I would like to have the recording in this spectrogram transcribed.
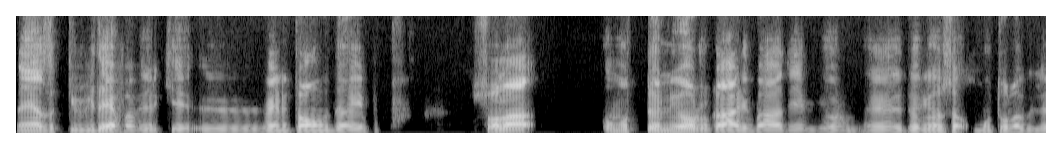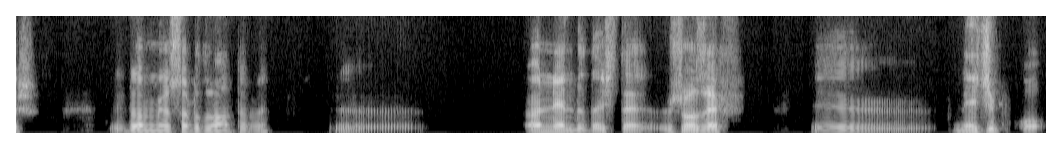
ne yazık ki de yapabilir ki e, Wellington'u da yapıp sola Umut dönüyor galiba diye biliyorum. E, dönüyorsa Umut olabilir. E, dönmüyorsa Rıdvan tabii. E, önlerinde de işte Joseph e, Necip o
